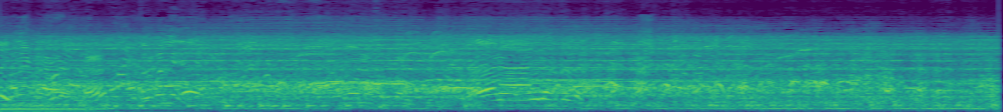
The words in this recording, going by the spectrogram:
Right.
